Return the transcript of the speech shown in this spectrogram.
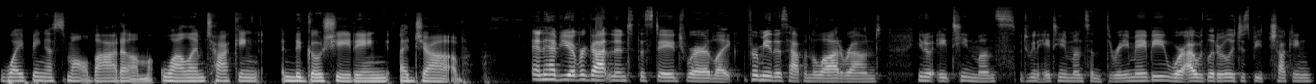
wiping a small bottom while I'm talking negotiating a job. And have you ever gotten into the stage where, like, for me, this happened a lot around, you know, 18 months, between 18 months and three, maybe, where I would literally just be chucking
